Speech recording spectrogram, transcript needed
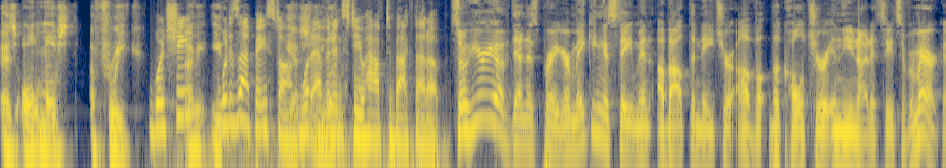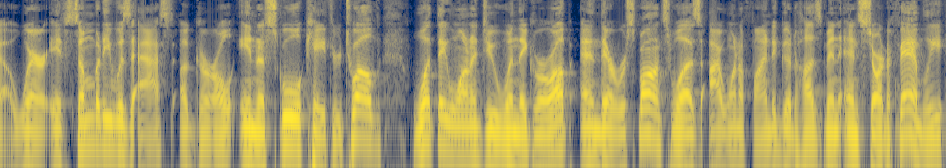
as almost a freak. Would she? I mean, you, what is that based on? Yes, what evidence do you have to back that up? So here you have Dennis Prager making a statement about the nature of the culture in the United States of America, where if somebody was asked, a girl in a school K through 12, what they want to do when they grow up, and their response was, I want to find a good husband and start a family,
